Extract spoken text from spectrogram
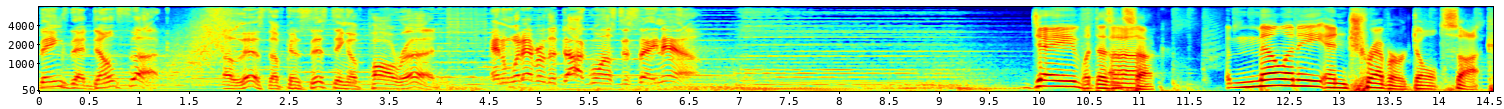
Things that don't suck. A list of consisting of Paul Rudd and whatever the doc wants to say now. Dave. What doesn't uh, suck? Melanie and Trevor don't suck.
